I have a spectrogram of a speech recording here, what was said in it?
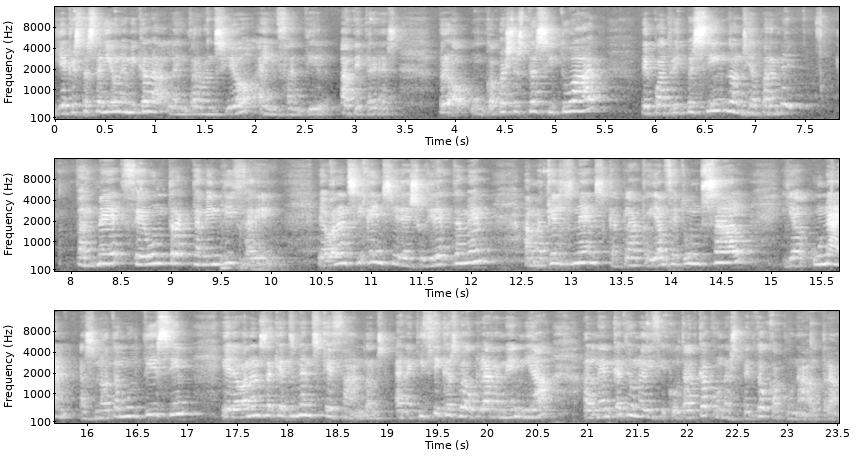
I aquesta seria una mica la, la intervenció a infantil, a P3. Però un cop això està situat, P4 i P5 doncs ja permet, permet fer un tractament diferent. Llavors sí que incideixo directament amb aquells nens que, clar, que ja han fet un salt, ja un any es nota moltíssim, i llavors aquests nens què fan? Doncs aquí sí que es veu clarament ja el nen que té una dificultat cap a un aspecte o cap a un altre.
